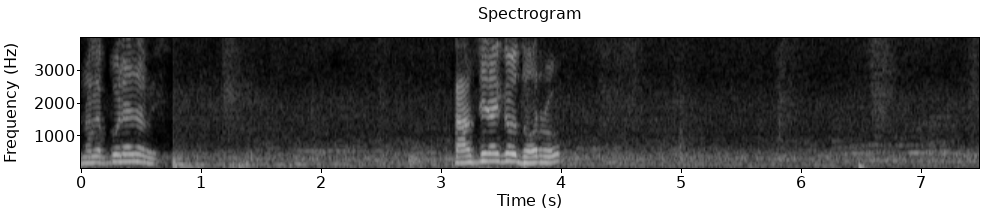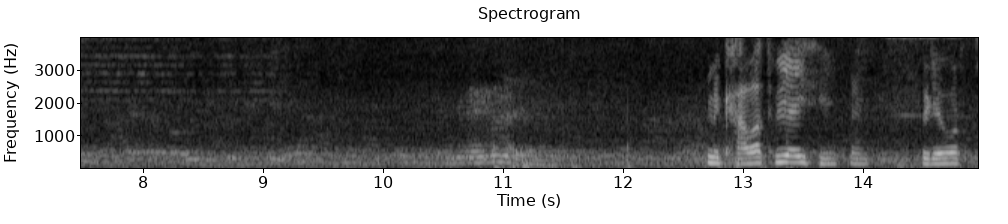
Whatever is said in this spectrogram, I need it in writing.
নাহলে পড়ে যাবে। কেউ ধরো। আমি খাওয়া থুই আইছি ভিডিও করতে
